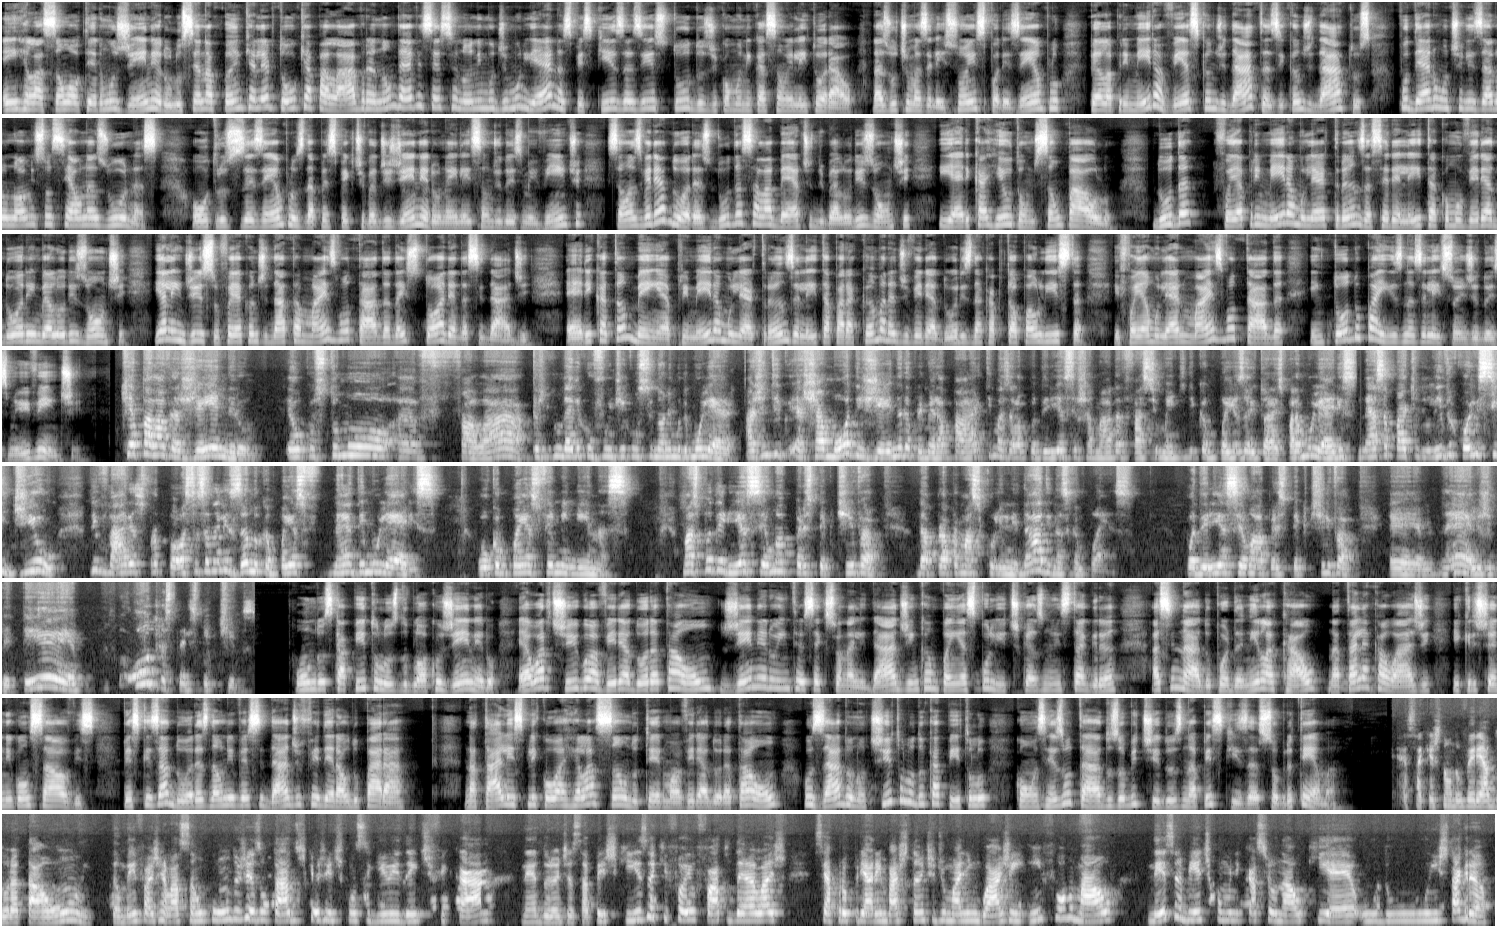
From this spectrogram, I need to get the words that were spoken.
Em relação ao termo gênero, Luciana Punk alertou que a palavra não deve ser sinônimo de mulher nas pesquisas e estudos de comunicação eleitoral. Nas últimas eleições, por exemplo, pela primeira vez, candidatas e candidatos puderam utilizar o nome social nas urnas. Outros exemplos da perspectiva de gênero na eleição de 2020 são as vereadoras Duda Salabert, de Belo Horizonte, e Érica Hilton, de São Paulo. Duda foi a primeira mulher trans a ser eleita como vereadora em Belo Horizonte e, além disso, foi a candidata mais votada da história da cidade. Érica também é a primeira mulher trans eleita para a Câmara de Vereadores da capital paulista e foi a mulher mais votada em todo o país nas eleições de 2020. Que a palavra gênero, eu costumo uh falar que a gente não deve confundir com sinônimo de mulher. A gente é, chamou de gênero a primeira parte, mas ela poderia ser chamada facilmente de campanhas eleitorais para mulheres. Nessa parte do livro coincidiu de várias propostas analisando campanhas né, de mulheres ou campanhas femininas. Mas poderia ser uma perspectiva da própria masculinidade nas campanhas. Poderia ser uma perspectiva é, né, LGBT, outras perspectivas. Um dos capítulos do bloco Gênero é o artigo A Vereadora Taon, Gênero e Interseccionalidade em Campanhas Políticas no Instagram, assinado por Danila Cal, Natália Cauage e Cristiane Gonçalves, pesquisadoras da Universidade Federal do Pará. Natália explicou a relação do termo a vereadora Taon, usado no título do capítulo, com os resultados obtidos na pesquisa sobre o tema essa questão do vereadora Taon também faz relação com um dos resultados que a gente conseguiu identificar né, durante essa pesquisa, que foi o fato delas se apropriarem bastante de uma linguagem informal nesse ambiente comunicacional que é o do Instagram.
